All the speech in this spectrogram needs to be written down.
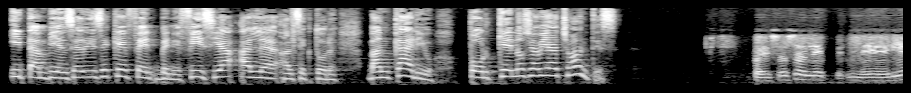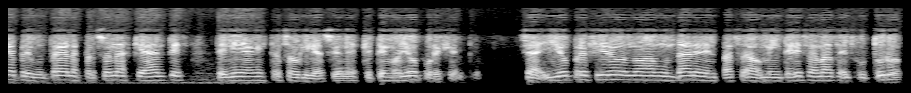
y también se dice que beneficia al, al sector bancario, ¿por qué no se había hecho antes? Pues eso le, le, debería preguntar a las personas que antes tenían estas obligaciones que tengo yo, por ejemplo. O sea, yo prefiero no abundar en el pasado, me interesa más el futuro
